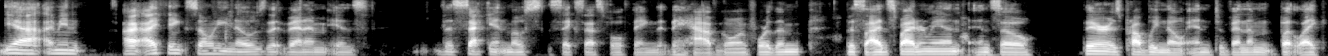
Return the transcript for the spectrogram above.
Yeah, I mean, I, I think Sony knows that Venom is the second most successful thing that they have going for them besides Spider-Man. And so there is probably no end to Venom. But like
